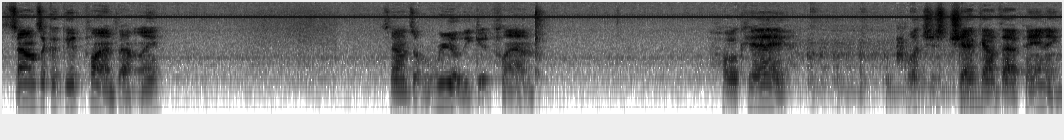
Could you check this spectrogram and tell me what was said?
Sounds like a good plan, Bentley. Sounds a really good plan. Okay. Let's just check out that painting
